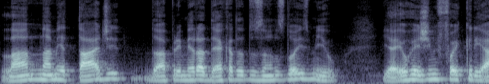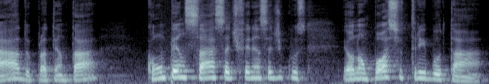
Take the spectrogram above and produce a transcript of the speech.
lá na metade da primeira década dos anos 2000. E aí o regime foi criado para tentar compensar essa diferença de custo. Eu não posso tributar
